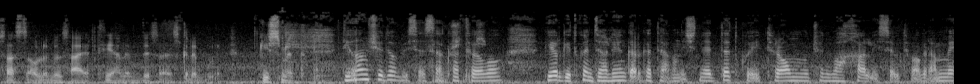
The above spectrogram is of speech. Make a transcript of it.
სასწავლებელს აერთიანებდეს ეს კრებულები. გისმენთ. დილამშვიდობისა საქართველო. გიორგი, თქვენ ძალიან კარგად აღნიშნეთ და თქვით, რომ ჩვენ ვახალისებთ, მაგრამ მე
